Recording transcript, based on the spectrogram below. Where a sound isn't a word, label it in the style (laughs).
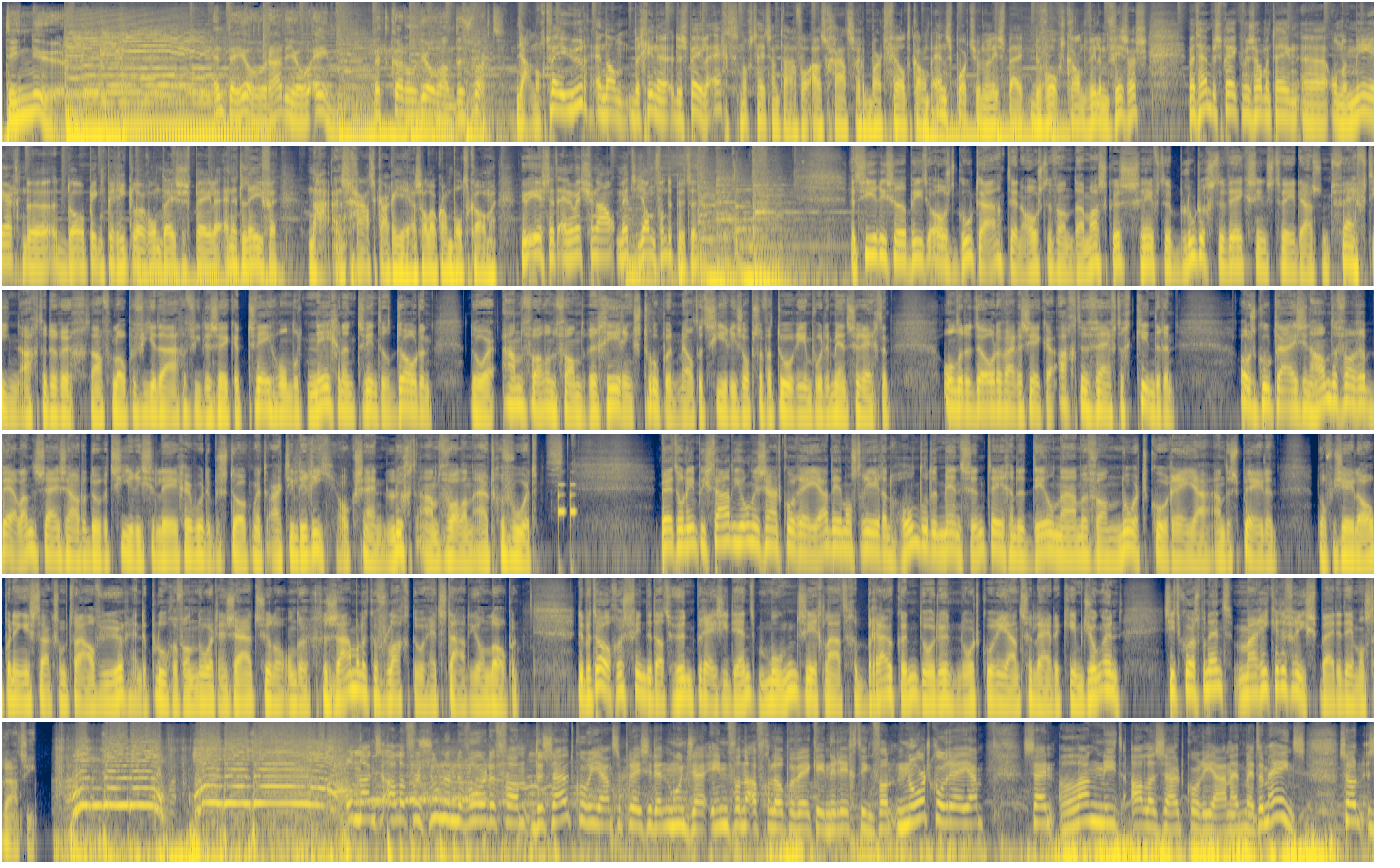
10 uur. NPO Radio 1 met Karel Johan de Zwart. Ja, nog twee uur en dan beginnen de Spelen echt. Nog steeds aan tafel oud-schaatser Bart Veldkamp... en sportjournalist bij de Volkskrant Willem Vissers. Met hem bespreken we zometeen uh, onder meer de dopingperikelen rond deze Spelen... en het leven na een schaatscarrière zal ook aan bod komen. Nu eerst het NOS Journaal met Jan van de Putten. Het Syrische gebied Oost-Ghouta, ten oosten van Damascus... heeft de bloedigste week sinds 2015 achter de rug. De afgelopen vier dagen vielen zeker 229 doden... door aanvallen van regeringstroepen, meldt het Syrisch Observatorium voor de Mensenrechten. Onder de doden waren zeker 58 kinderen. Oost-Ghouta is in handen van rebellen. Zij zouden door het Syrische leger worden bestookt met artillerie. Ook zijn luchtaanvallen uitgevoerd. Bij het Olympisch Stadion in Zuid-Korea demonstreren honderden mensen tegen de deelname van Noord-Korea aan de Spelen. De officiële opening is straks om 12 uur en de ploegen van Noord en Zuid zullen onder gezamenlijke vlag door het stadion lopen. De betogers vinden dat hun president Moon zich laat gebruiken door de Noord-Koreaanse leider Kim Jong-un. Ziet correspondent Marieke de Vries bij de demonstratie. Ondanks alle verzoenende woorden van de Zuid-Koreaanse president Moon Jae-in... van de afgelopen weken in de richting van Noord-Korea... zijn lang niet alle Zuid-Koreanen het met hem eens. Zo'n 77%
